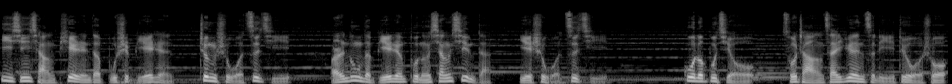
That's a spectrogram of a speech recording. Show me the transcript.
一心想骗人的不是别人，正是我自己，而弄得别人不能相信的也是我自己。过了不久，所长在院子里对我说：“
